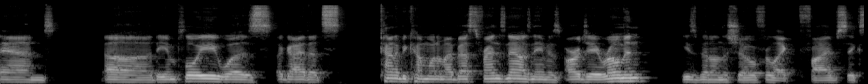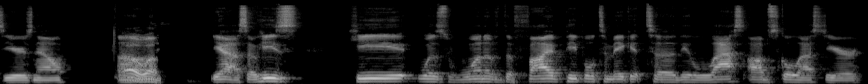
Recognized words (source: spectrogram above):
and uh, the employee was a guy that's kind of become one of my best friends now. His name is RJ Roman. He's been on the show for like five, six years now. Oh, wow. Um, yeah. So he's, he was one of the five people to make it to the last obstacle last year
